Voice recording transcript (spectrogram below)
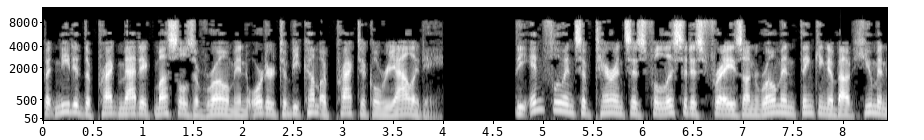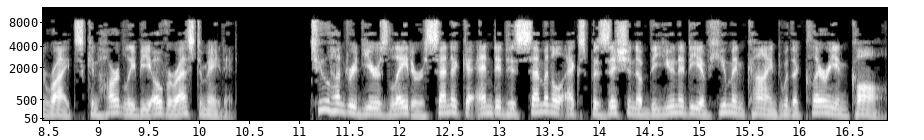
but needed the pragmatic muscles of Rome in order to become a practical reality. The influence of Terence's felicitous phrase on Roman thinking about human rights can hardly be overestimated. Two hundred years later Seneca ended his seminal exposition of the unity of humankind with a clarion call.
